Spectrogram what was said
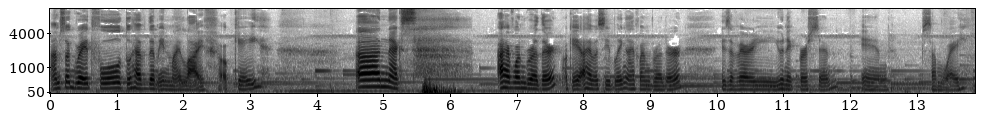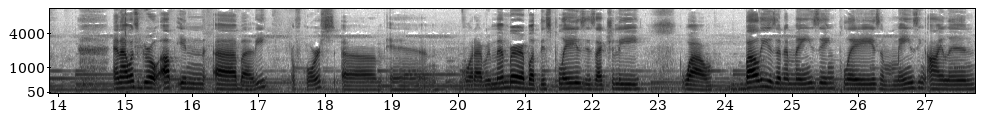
i'm so grateful to have them in my life okay? Uh, next. I have one brother. Okay i have a sibling. I have one brother is a very unique person in some way. And I was grow up in uh, Bali, of course. Um, and what I remember about this place is actually, wow, Bali is an amazing place, amazing island.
